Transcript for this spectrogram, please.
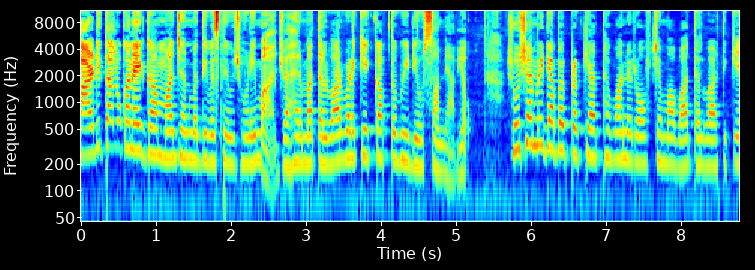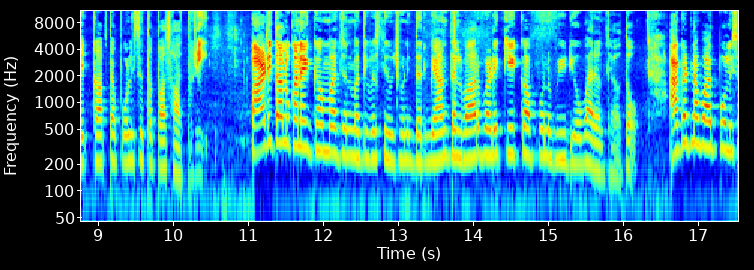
પારડી તાલુકાના એક ગામમાં જન્મદિવસની ઉજવણીમાં જાહેરમાં તલવાર વડે કેક કાપતો વીડિયો સામે આવ્યો. સોશિયલ મીડિયા પર પ્રખ્યાત થવાને રોફ જમાવવા તલવારથી કેક કાપતા પોલીસે તપાસ હાથ ધરી. પારડી તાલુકાના એક ગામમાં જન્મદિવસની ઉજવણી દરમિયાન તલવાર વડે કેક કાપવાનો વીડિયો વાયરલ થયો હતો. આ ઘટના બાદ પોલીસે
